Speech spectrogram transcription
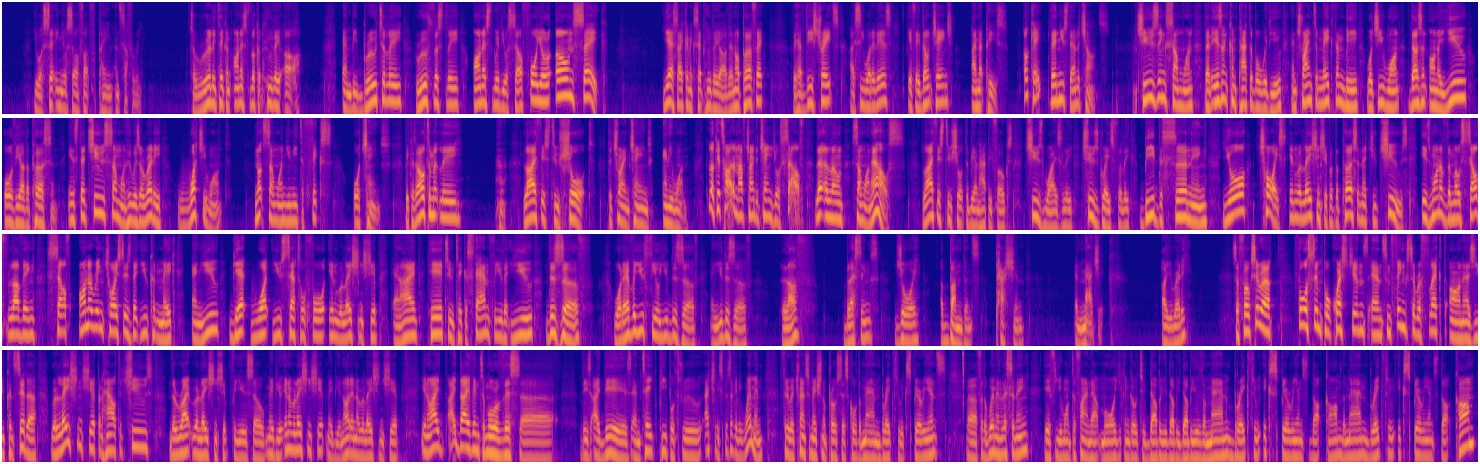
you are setting yourself up for pain and suffering. So really take an honest look at who they are and be brutally, ruthlessly honest with yourself for your own sake. Yes, I can accept who they are. They're not perfect. They have these traits. I see what it is. If they don't change, I'm at peace. Okay, then you stand a chance. Choosing someone that isn't compatible with you and trying to make them be what you want doesn't honor you or the other person. Instead, choose someone who is already what you want, not someone you need to fix or change. Because ultimately, life is too short to try and change anyone. Look, it's hard enough trying to change yourself, let alone someone else. Life is too short to be unhappy, folks. Choose wisely, choose gracefully, be discerning. Your choice in relationship with the person that you choose is one of the most self loving, self honoring choices that you can make and you get what you settle for in relationship and I'm here to take a stand for you that you deserve whatever you feel you deserve and you deserve love, blessings, joy, abundance, passion, and magic. Are you ready? So, folks, here are four simple questions and some things to reflect on as you consider relationship and how to choose the right relationship for you. So maybe you're in a relationship, maybe you're not in a relationship. You know, I I dive into more of this uh, these ideas and take people through, actually, specifically women, through a transformational process called the Man Breakthrough Experience. Uh, for the women listening, if you want to find out more, you can go to www.themanbreakthroughexperience.com, themanbreakthroughexperience.com,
